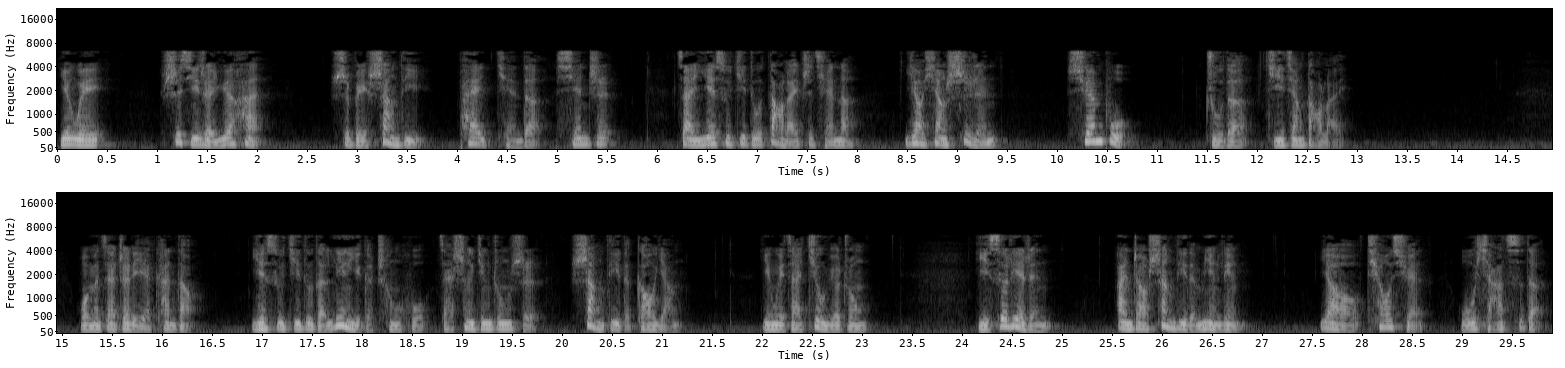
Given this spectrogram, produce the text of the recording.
因为施洗者约翰是被上帝派遣的先知，在耶稣基督到来之前呢，要向世人宣布主的即将到来。我们在这里也看到，耶稣基督的另一个称呼在圣经中是“上帝的羔羊”，因为在旧约中，以色列人按照上帝的命令，要挑选无瑕疵的。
